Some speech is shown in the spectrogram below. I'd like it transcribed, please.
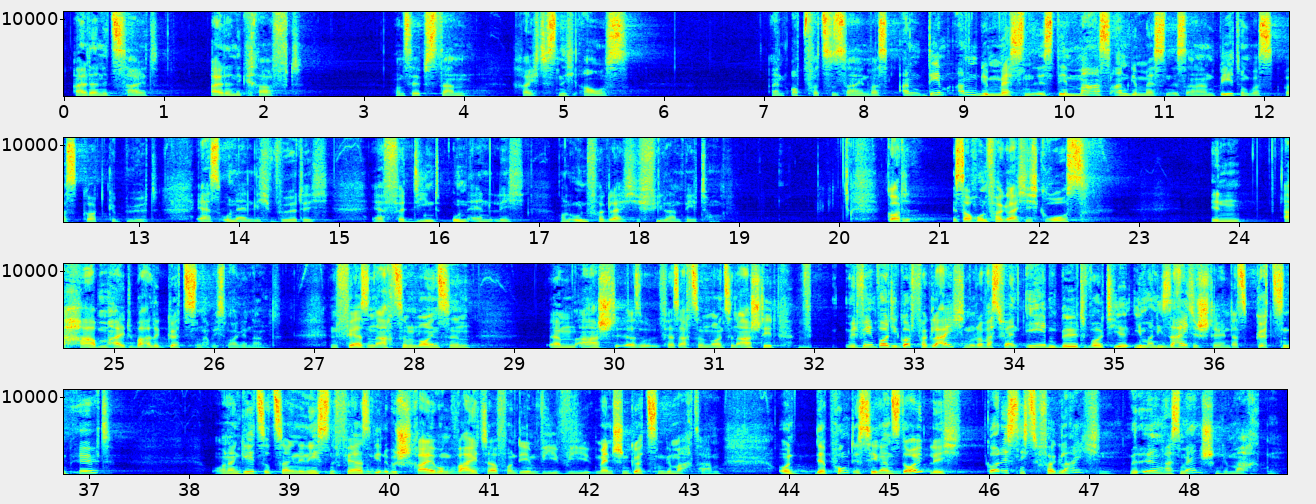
all deine Zeit, all deine Kraft und selbst dann reicht es nicht aus, ein Opfer zu sein, was an, dem angemessen ist, dem Maß angemessen ist an Anbetung, was, was Gott gebührt. Er ist unendlich würdig. Er verdient unendlich und unvergleichlich viel Anbetung. Gott ist auch unvergleichlich groß in Erhabenheit über alle Götzen, habe ich es mal genannt. In Versen 18 und 19 ähm, A, also Vers 18 und 19a steht, mit wem wollt ihr Gott vergleichen? Oder was für ein Ebenbild wollt ihr ihm an die Seite stellen? Das Götzenbild? Und dann geht sozusagen in den nächsten Versen geht eine Beschreibung weiter von dem, wie, wie Menschen Götzen gemacht haben. Und der Punkt ist hier ganz deutlich, Gott ist nicht zu vergleichen mit irgendwas Menschengemachten.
